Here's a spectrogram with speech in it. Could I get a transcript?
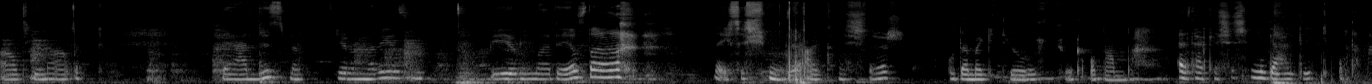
Altı yeni aldık. Beğendiniz mi? Yorumlara yazın. Bir yorumlarda yaz da. Neyse şimdi arkadaşlar odama gidiyoruz. Çünkü odamda. Evet arkadaşlar şimdi geldik odama.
